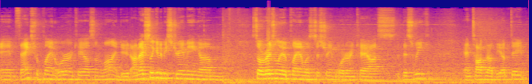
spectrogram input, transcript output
And thanks for playing Order and Chaos Online, dude. I'm actually going to be streaming. Um, so originally the plan was to stream Order and Chaos this week and talk about the update,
